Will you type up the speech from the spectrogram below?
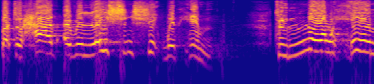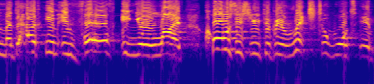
But to have a relationship with Him, to know Him and to have Him involved in your life causes you to be rich towards Him.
